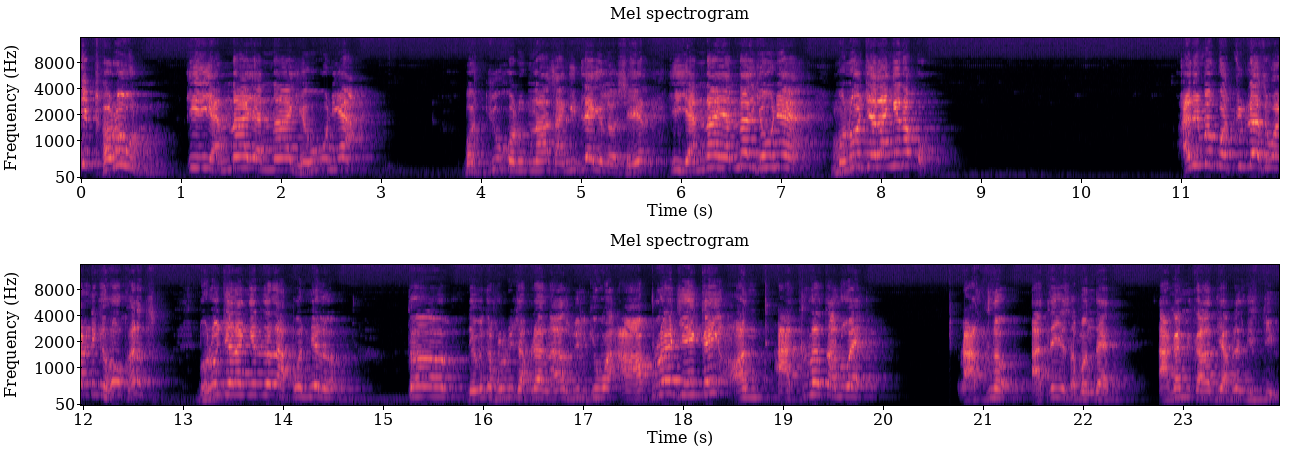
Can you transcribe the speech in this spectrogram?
ती ठरवून की यांना यांना घेऊन या. बच्चू कडूंना सांगितलं गेलं असेल की यांना यांनाच घेऊन या. मनोज जरांगे नको. आणि मग बच्चूला असं वाटलं की हो खरंच. मनोज जरांगेनं जर आपण नेलं तर देवेंद्र फडणवीस आपल्याला नाश होईल किंवा आपलं जे काही अंत आतलं चालू आहे आतलं आतले जे संबंध आहेत आगामी काळात जे आपल्याला दिसतील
